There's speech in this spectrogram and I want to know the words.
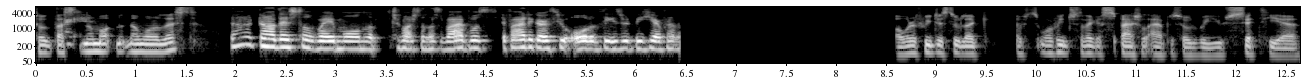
So that's no more, no more list. No, god, there's still way more than too much on this. If I was, if I had to go through all of these, we'd be here for another. Or what if we just do like, what if we just do like a special episode where you sit here,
